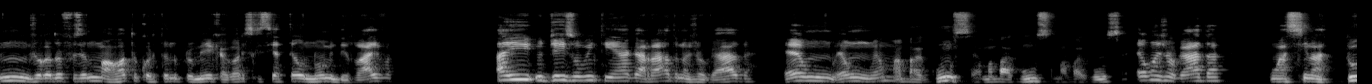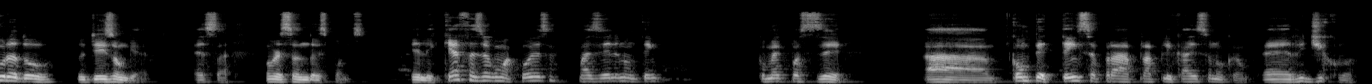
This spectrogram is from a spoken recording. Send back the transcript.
um jogador fazendo uma rota cortando para o meio, que agora esqueci até o nome de raiva. Aí o Jason Witten é agarrado na jogada. É, um, é, um, é uma bagunça, é uma bagunça, uma bagunça. É uma jogada com assinatura do, do Jason Garrett. Essa conversando em dois pontos. Ele quer fazer alguma coisa, mas ele não tem, como é que posso dizer, a competência para aplicar isso no campo. É ridículo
